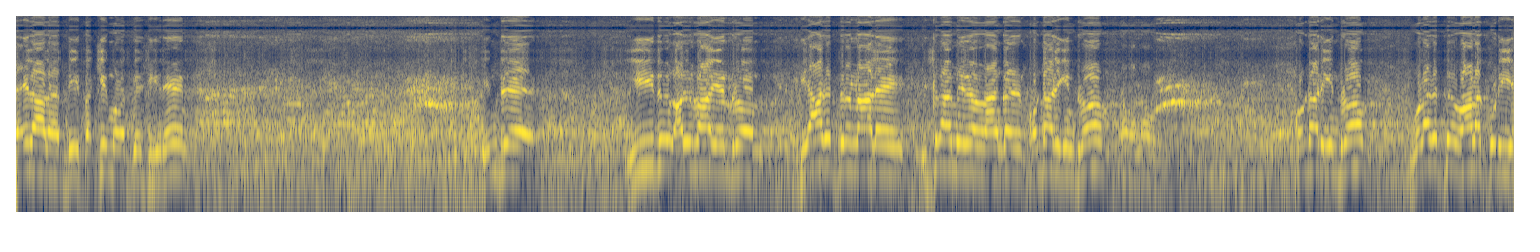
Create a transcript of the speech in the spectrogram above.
செயலாளர் டி. பக்கீர் முகமது பேசுகிறேன். இன்று ஈது அல்வா என்றும் தியாக திருநாளை இஸ்லாமியர்கள் நாங்கள் கொண்டாடுகின்றோம். கொண்டாடுகின்றோம். உலகத்தில் வாழக்கூடிய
